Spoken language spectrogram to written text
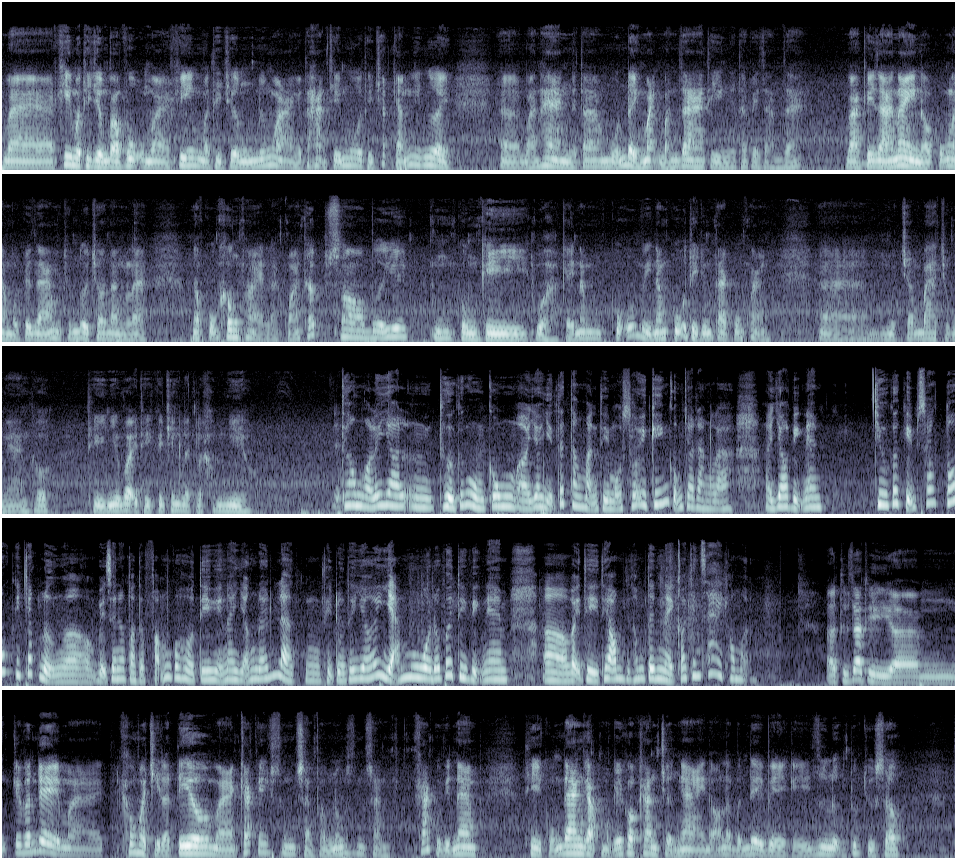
và khi mà thị trường vào vụ mà khi mà thị trường nước ngoài người ta hạn chế mua thì chắc chắn những người uh, bán hàng người ta muốn đẩy mạnh bán ra thì người ta phải giảm giá. Và cái giá này nó cũng là một cái giá mà chúng tôi cho rằng là nó cũng không phải là quá thấp so với ừ, cùng kỳ của cái năm cũ. Vì năm cũ thì chúng ta cũng khoảng ờ, à, 130 ngàn thôi. Thì như vậy thì cái chênh lệch là không nhiều. Thưa ông, ngoài lý do ừ, thừa cái nguồn cung ờ, do diện tích tăng mạnh thì một số ý kiến cũng cho rằng là do Việt Nam chưa có kiểm soát tốt cái chất lượng uh, vệ sinh an toàn thực phẩm của hồ tiêu hiện nay dẫn đến là thị trường thế giới giảm mua đối với tiêu Việt Nam. Uh, vậy thì theo ông thì thông tin này có chính xác hay không ạ? À, thực ra thì uh, cái vấn đề mà không phải chỉ là tiêu mà các cái sản phẩm nông sản khác của Việt Nam thì cũng đang gặp một cái khó khăn trở ngại đó là vấn đề về cái dư lượng thuốc trừ sâu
